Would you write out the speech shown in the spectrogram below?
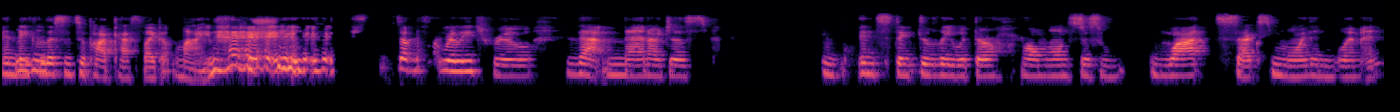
and they mm-hmm. listen to podcasts like mine. so it's really true that men are just instinctively with their hormones just want sex more than women?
